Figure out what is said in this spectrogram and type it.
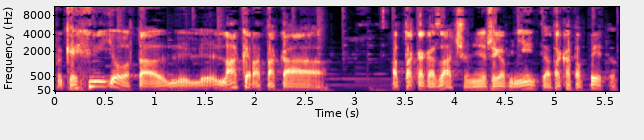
perché io l'hacker attacca, attacca casaccio, non gli frega più niente, attacca tappeto.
